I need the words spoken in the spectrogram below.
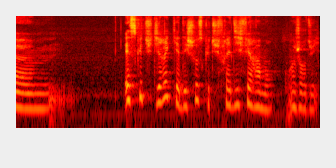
euh, est-ce que tu dirais qu'il y a des choses que tu ferais différemment aujourd'hui?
